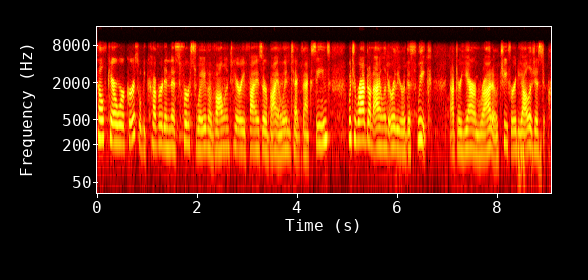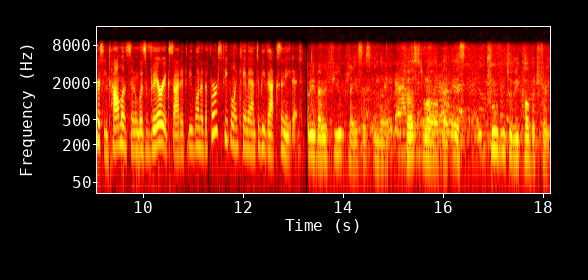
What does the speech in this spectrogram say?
Healthcare workers will be covered in this first wave of voluntary Pfizer BioNTech vaccines, which arrived on island earlier this week. Dr. Yaron Rado, chief radiologist at Chrissie Tomlinson, was very excited to be one of the first people in Cayman to be vaccinated. Very, very few places in the first world that is proven to be COVID free.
